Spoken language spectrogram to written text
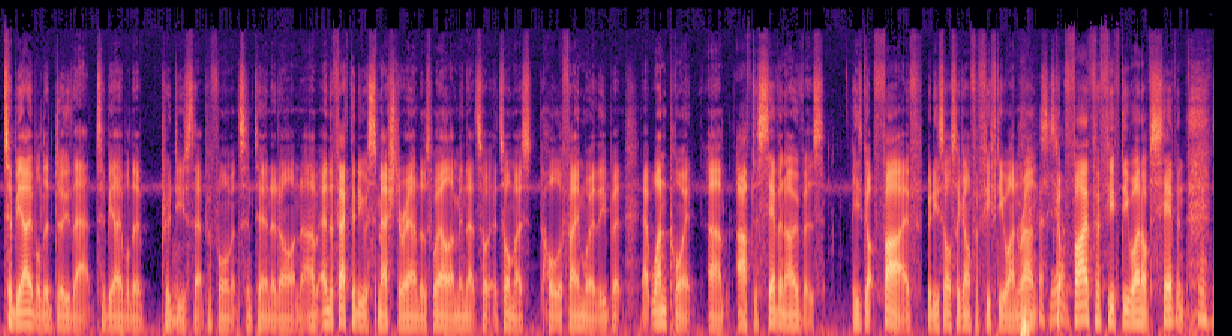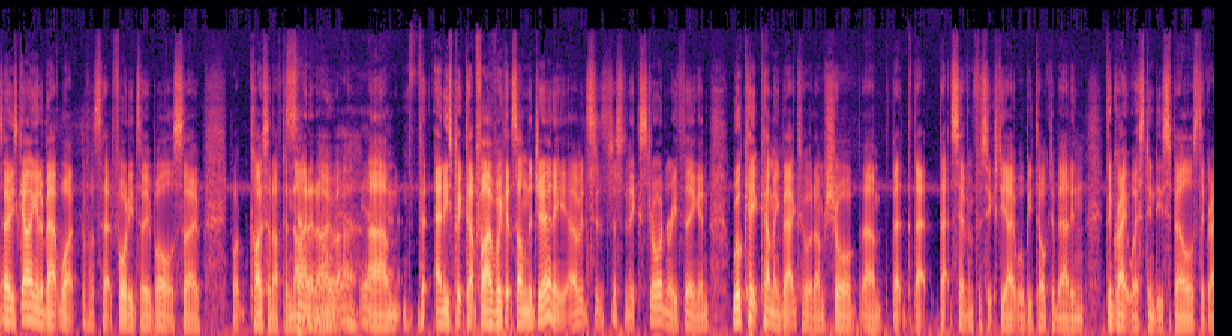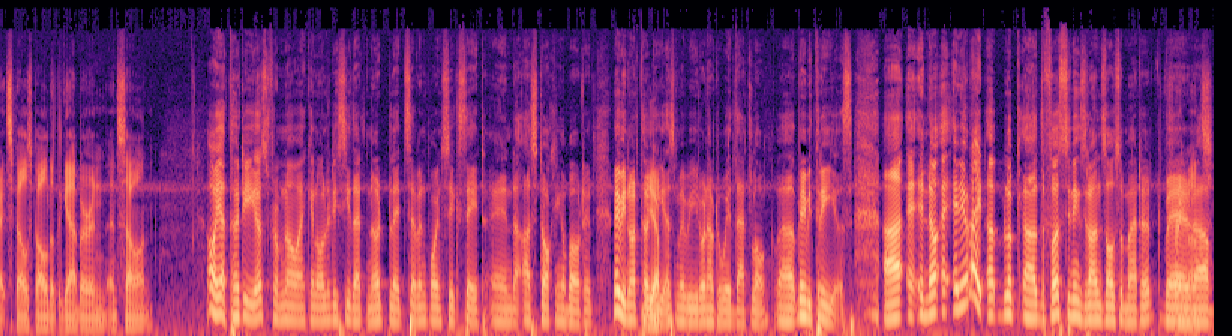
To be able to do that, to be able to produce that performance and turn it on. Um, and the fact that he was smashed around as well, I mean, that's it's almost Hall of Fame worthy. But at one point, um, after seven overs, he's got five, but he's also gone for 51 runs. He's Yeah. got five for 51 off 7 So he's going at about what? What's that? 42 balls. So what, close enough to nine Seven and and over. over, yeah, yeah, um, And he's picked up five wickets on the journey. I mean, it's, it's just an extraordinary thing. And we'll keep coming back to it, I'm sure. Um, that, that, that seven for 68 will be talked about in the great West Indies spells, the great spells bowled at the Gabba, and, and so on. Oh yeah, 30 years from now, I can already see that nerd pledge 7.68 and uh, us talking about it. Maybe not 30 Yep. years. Maybe you don't have to wait that long. Uh, maybe three years. Uh, and, and, and you're right. Uh, look, uh, the first innings runs also mattered. Where. Uh,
